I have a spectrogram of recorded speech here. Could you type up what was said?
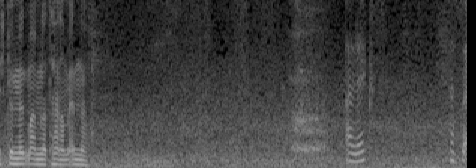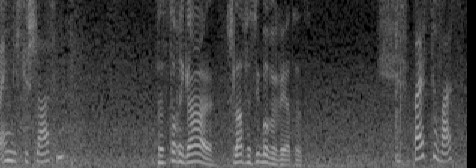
Ich bin mit meinem Latein am Ende. Alex, hast du eigentlich geschlafen? Das ist doch egal. Schlaf ist überbewertet. Weißt du was?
